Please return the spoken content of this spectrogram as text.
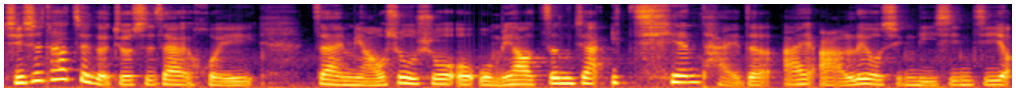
其实他这个就是在回在描述说哦，我们要增加一千台的 IR 六型离心机哦。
